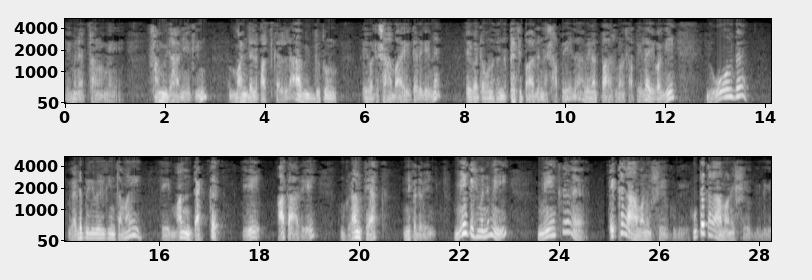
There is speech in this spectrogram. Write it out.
එහෙම නැත්නම් මේ සංවිධානයකින් මණ්ඩලපත් කළා විද්‍යුතුන් ඒවට සහභාගී කරගෙන ඒවට ඕන කරන ප්‍රතිපාදන සපයලා වෙනත් පහසුකම් සපයලා ඒ වගේ යෝධ වැඩපිළිවෙලකින් තමයි ඒ මන් දැක්ක ඒ ආකාරයේ ග්‍රන්ථයක් නිපද වෙන්නේ. මේක එහෙම නෙමෙයි. මේක එකලා මිනිසෙකුගේ හුදකලා මිනිසෙකුගේ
